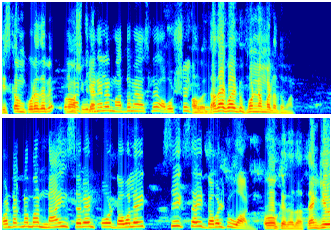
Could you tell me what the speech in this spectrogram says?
ডিসকাউন্ট করে দেবে কোনো অসুবিধা চ্যানেলের মাধ্যমে আসলে অবশ্যই হবে। দাদা একবার একটু ফোন নাম্বারটা তোমার। Contact number nine seven four double eight six eight double two one okay দাদা থ্যাংক ইউ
